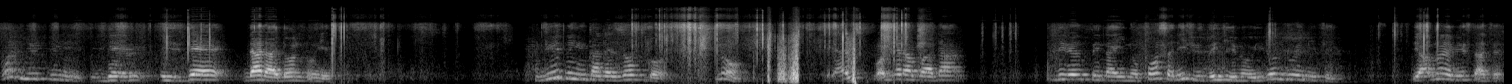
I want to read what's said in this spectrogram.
what new thing is there is there that I don't know yet? Do you think you can exhaust God? No. Just forget about that little thing that you know. Said, if you think you know, you don't do anything. You have not even started.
